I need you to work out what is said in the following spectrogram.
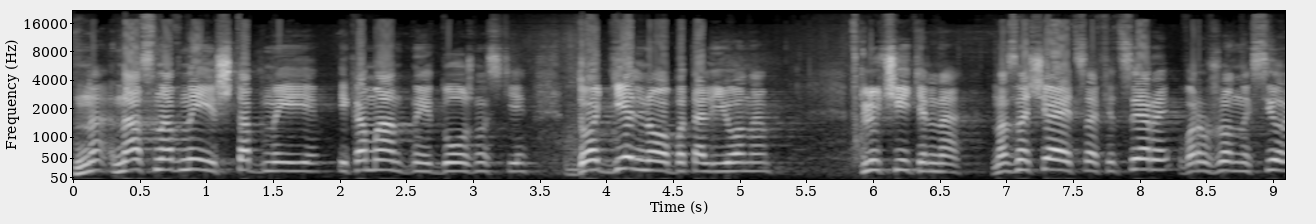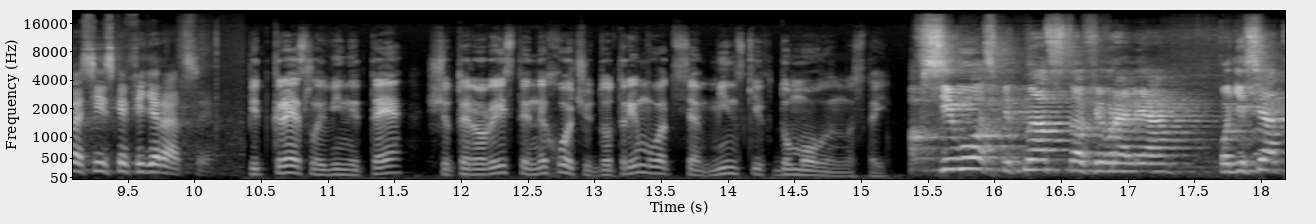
На, на основные штабные и командные должности до отдельного батальона включительно назначаются офицеры вооруженных сил Российской Федерации. Підкреслив він і те, що терористи не хочуть дотримуватися мінських домовленостей. Всего с 15 февраля по 10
